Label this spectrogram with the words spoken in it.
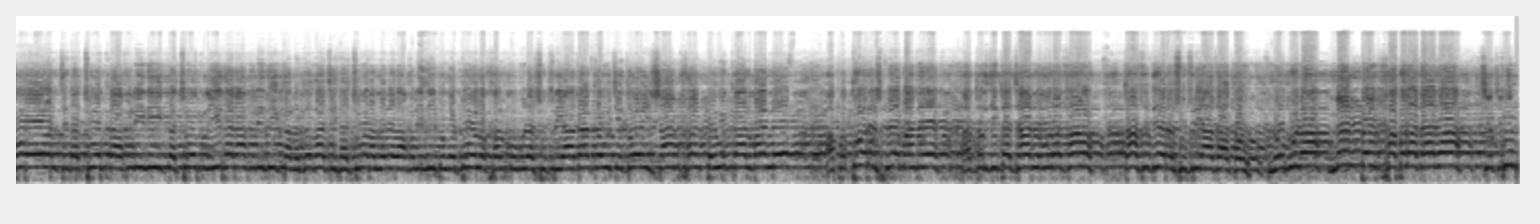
ټول چې دا چوک راغلي دي که چوک لیغه راغلي دي کله دغه چې دا چور لره راغلي دي ټول ټول خلکو ګوره شکریا ادا کوو چې دوی شام خان په وکال باندې په تور شپه باندې اتل جیتا جان ورساو تاسو ډیره شکریا ادا کو نو مولا مین پین خبره دا ده چې کوم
